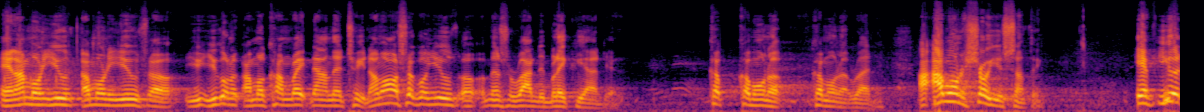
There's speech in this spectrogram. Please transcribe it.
And I'm going to use, I'm going to use, uh, you, you're going to, I'm going to come right down that tree. And I'm also going to use uh, Mr. Rodney Blakey out there. Come, come on up, come on up, Rodney. I, I want to show you something if you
